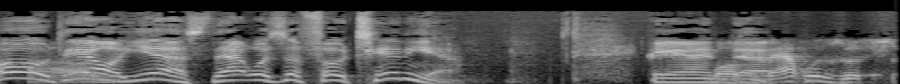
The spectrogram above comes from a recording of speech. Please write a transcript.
Oh, Um, Dale, yes, that was a photinia. And well, uh, that was the. s-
